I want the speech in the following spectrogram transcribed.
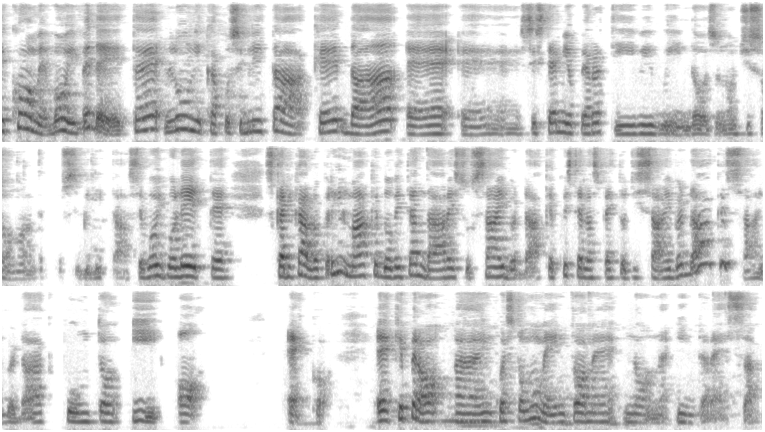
e come voi vedete l'unica possibilità che dà è eh, sistemi operativi Windows, non ci sono altre possibilità. Se voi volete scaricarlo per il Mac dovete andare su CyberDuck questo è l'aspetto di CyberDuck, cyberduck.io. Ecco, eh, che però eh, in questo momento a me non interessa.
